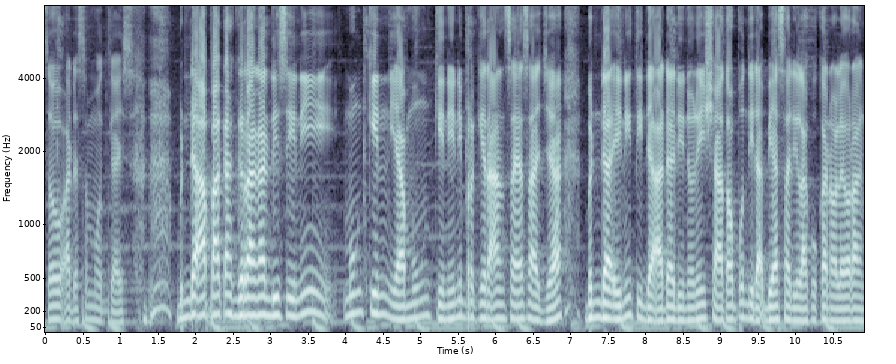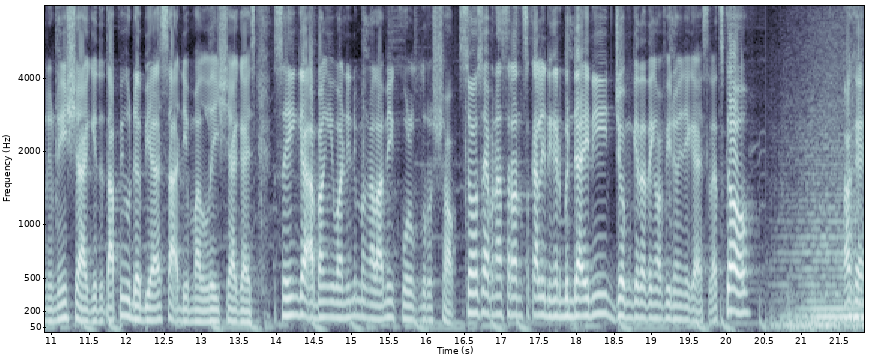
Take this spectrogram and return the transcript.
So ada semut guys. Benda apakah gerangan di sini? Mungkin ya mungkin ini perkiraan saya saja. Benda ini tidak ada di Indonesia ataupun tidak biasa dilakukan oleh orang Indonesia gitu. Tapi udah biasa di Malaysia guys. Sehingga Abang Iwan ini mengalami culture shock. So saya penasaran sekali dengan benda ini. Jom kita tengok videonya guys. Let's go. Oke. Okay.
